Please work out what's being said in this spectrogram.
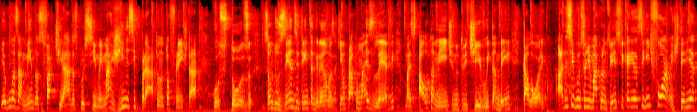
e algumas amêndoas fatiadas por cima. Imagine esse prato na tua frente, tá? Gostoso. São 230 gramas. Aqui é um prato mais leve, mas altamente nutritivo e também calórico. A distribuição de macronutrientes ficaria da seguinte forma: a gente teria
